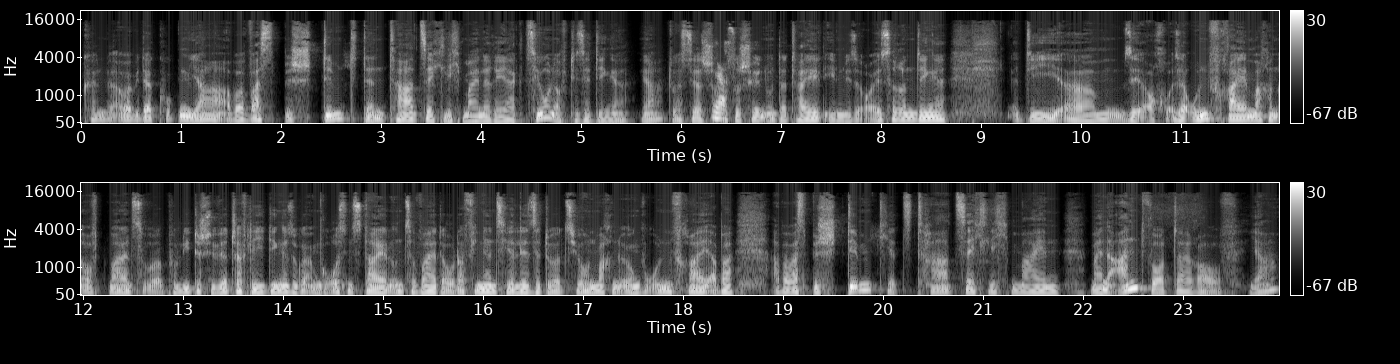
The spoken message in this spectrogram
können wir aber wieder gucken, ja, aber was bestimmt denn tatsächlich meine Reaktion auf diese Dinge? Ja, du hast ja, ja. auch so schön unterteilt, eben diese äußeren Dinge, die ähm, sehr auch sehr unfrei machen oftmals oder politische, wirtschaftliche Dinge sogar im großen Style und so weiter oder finanzielle Situationen machen irgendwo unfrei. Aber aber was bestimmt jetzt tatsächlich mein meine Antwort darauf? Ja,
